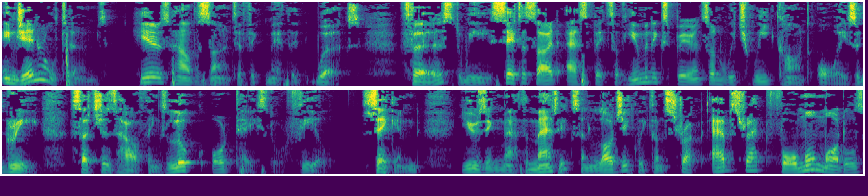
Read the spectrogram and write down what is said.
In general terms, here's how the scientific method works. First, we set aside aspects of human experience on which we can't always agree, such as how things look or taste or feel. Second, using mathematics and logic, we construct abstract formal models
